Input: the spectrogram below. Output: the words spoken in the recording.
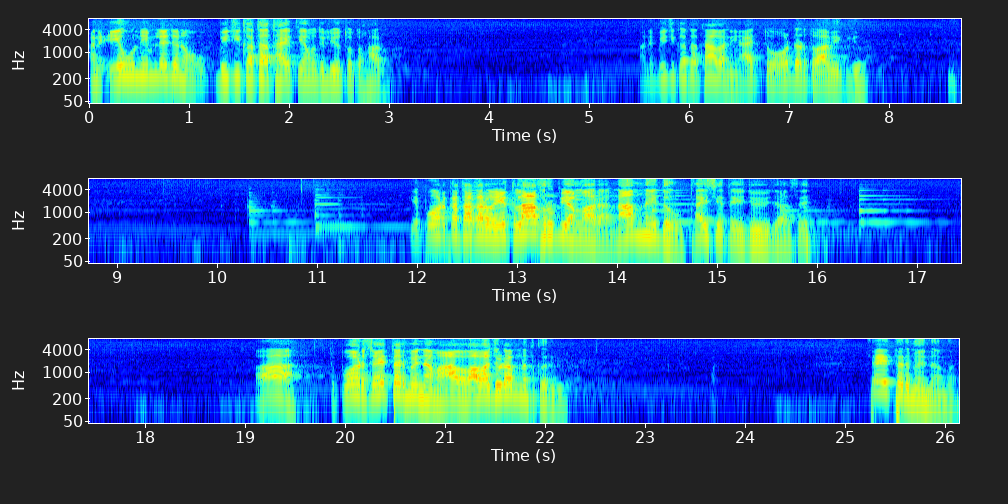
અને એવું નિયમ લેજો ને, બીજી કથા થાય ત્યાં સુધી લ્યો તો સારું અને બીજી કથા થવાની, આજ તો ઓર્ડર તો આવી ગયો. કે પોર કથા કરો, એક લાખ રૂપિયા મારા, નામ નહીં દઉં, થાય છે તે જોયું જશે. હા, તો પોર ચૈતર મહિનામાં. આ વાવાઝોડામાં નથી કરવી ચૈતર મહિનામાં.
